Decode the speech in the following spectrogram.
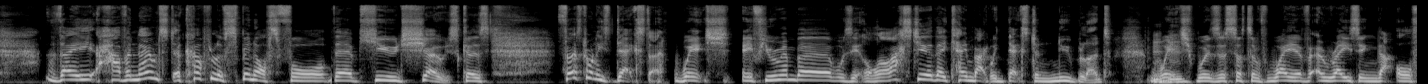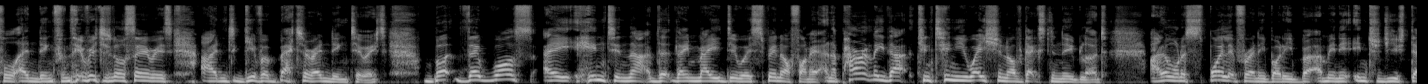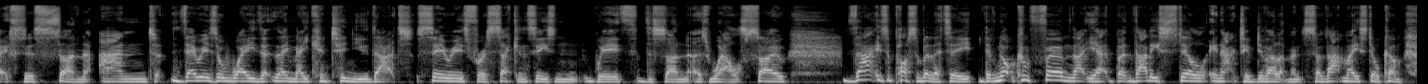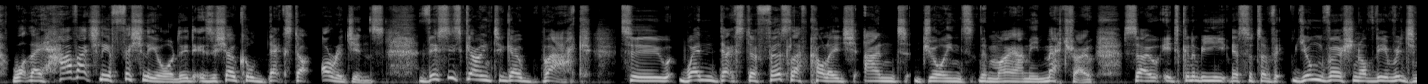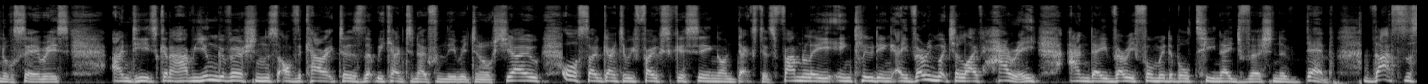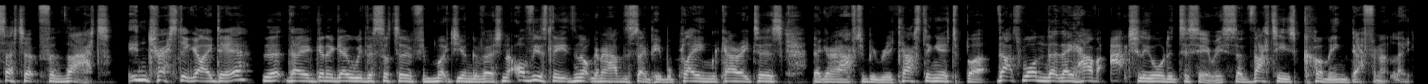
They have announced a couple of spin offs for their huge shows because. First one is Dexter, which, if you remember, was it last year they came back with Dexter New Blood, mm-hmm. which was a sort of way of erasing that awful ending from the original series and give a better ending to it. But there was a hint in that that they may do a spin off on it. And apparently, that continuation of Dexter New Blood, I don't want to spoil it for anybody, but I mean, it introduced Dexter's son, and there is a way that they may continue that series for a second season with the son as well. So that is a possibility. They've not confirmed that yet, but that is still in active development. So that may still come. What they have actually officially ordered is a show called Dexter Origins. This is going to go back to when Dexter first left college and joins the Miami Metro. So it's going to be a sort of young version of the original series, and he's going to have younger versions of the characters that we came to know from the original show. Also, going to be focusing on Dexter's family, including a very much alive Harry and a very formidable teenage version of Deb. That's the setup for that interesting idea that they're going to go with a sort of much younger version. Obviously, it's not going to have the same people playing the characters. They're going to have to be recasting it, but that's one that they have actually ordered to series. So that is coming definitely.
